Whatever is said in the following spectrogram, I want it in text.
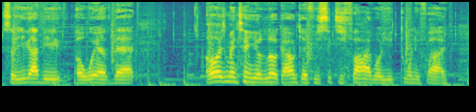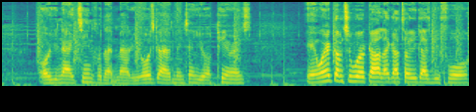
So you gotta be aware of that. Always maintain your look. I don't care if you're 65 or you're 25 or you're 19 for that matter. You always gotta maintain your appearance. And when it comes to workout, like I told you guys before,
